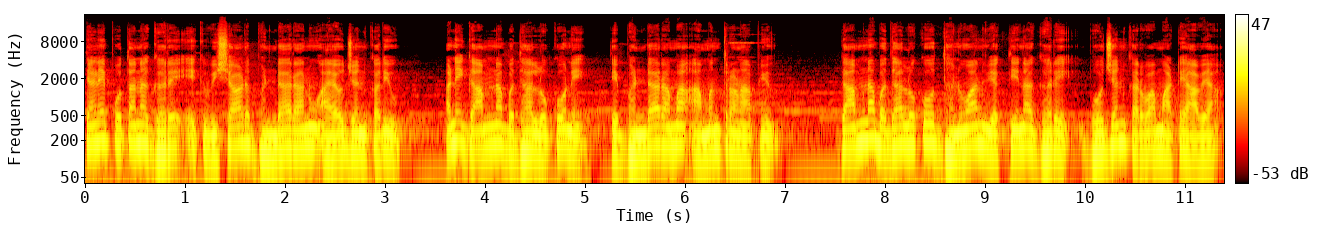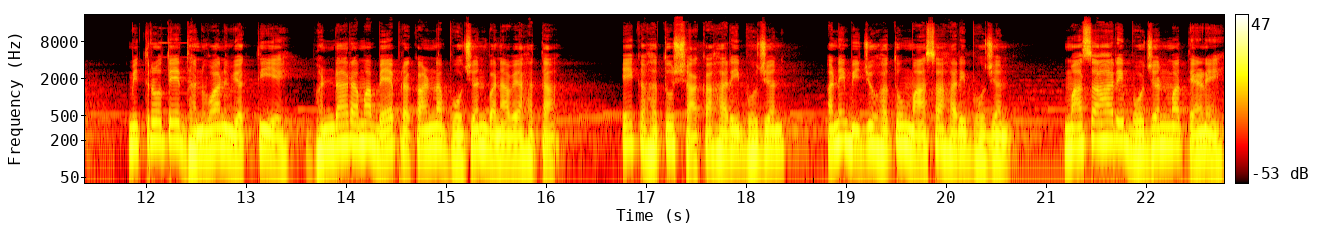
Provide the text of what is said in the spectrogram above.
તેણે પોતાના ઘરે એક વિશાળ ભંડારાનું આયોજન કર્યું અને ગામના બધા લોકોને તે ભંડારામાં આમંત્રણ આપ્યું. ગામના બધા લોકો ધનવાન વ્યક્તિના ઘરે ભોજન કરવા માટે આવ્યા. મિત્રો, તે ધનવાન વ્યક્તિએ ભંડારામાં બે પ્રકારના ભોજન બનાવ્યા હતા. એક હતું શાકાહારી ભોજન અને બીજું હતું માંસાહારી ભોજન. માંસાહારી ભોજનમાં તેણે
